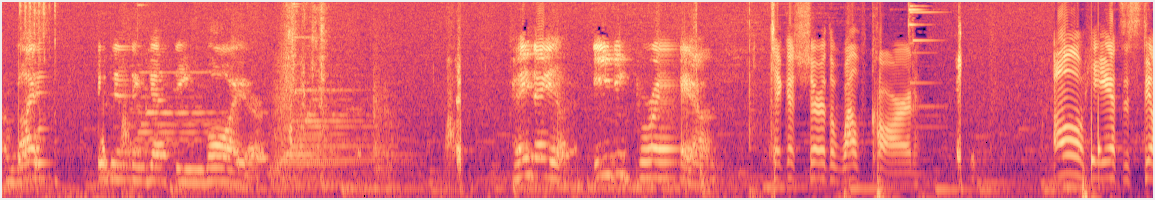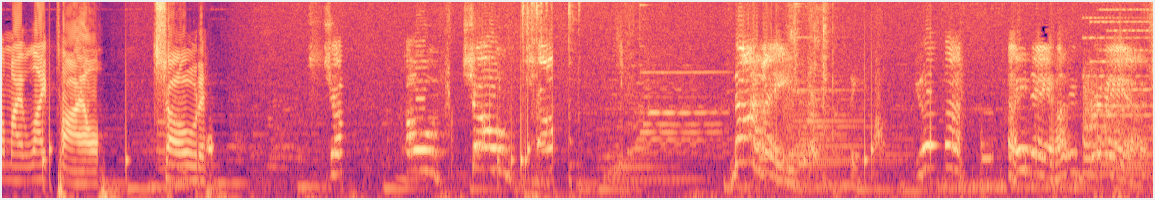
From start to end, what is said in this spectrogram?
I'm glad he didn't get the lawyer. Payday of 80 grand. Take a share of the wealth card. Oh, he has to steal my life tile. Chode. Cho, oh, cho, cho. Nice! Good! Payday, 100 grand.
